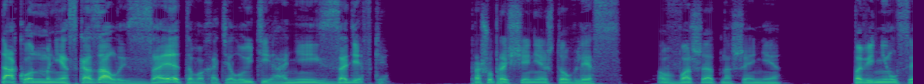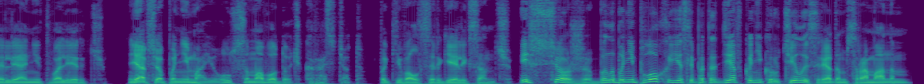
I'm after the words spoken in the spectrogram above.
Так он мне сказал, из-за этого хотел уйти, а не из-за девки. Прошу прощения, что влез в ваши отношения, — повинился Леонид Валерьевич. «Я все понимаю, у самого дочка растет», — покивал Сергей Александрович. «И все же, было бы неплохо, если бы эта девка не крутилась рядом с Романом.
